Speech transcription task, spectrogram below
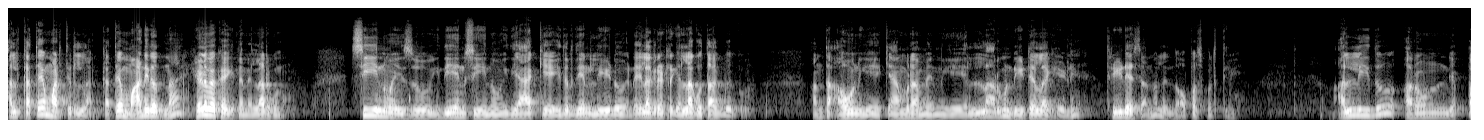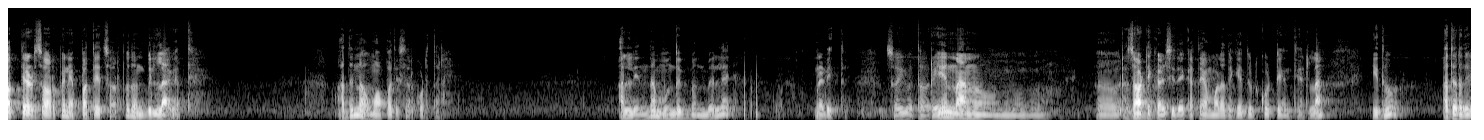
ಅಲ್ಲಿ ಕತೆ ಮಾಡ್ತಿರಲಿಲ್ಲ. ಕತೆ ಮಾಡಿರೋದನ್ನ ಹೇಳಬೇಕಾಗಿತ್ತು ನಾನು ಎಲ್ಲರಿಗೂ ಸೀನ್ ವೈಸು ಇದೇನು ಸೀನು ಇದು ಯಾಕೆ ಇದ್ರದ್ದೇನು ಲೀಡು ಡೈಲಾಗ್ ರೈಟ್ರಿಗೆ ಎಲ್ಲ ಗೊತ್ತಾಗಬೇಕು. ಅಂತ ಅವನಿಗೆ, ಕ್ಯಾಮ್ರಾಮೆನ್ಗೆ ಎಲ್ಲರಿಗೂ ಡೀಟೇಲಾಗಿ ಹೇಳಿ ತ್ರೀ ಡೇಸ್ ಆದಮೇಲೆ ಅಲ್ಲಿಂದ ವಾಪಸ್ ಬರ್ತೀವಿ. ಅಲ್ಲಿ ಇದು ಅರೌಂಡ್ ಎಪ್ಪತ್ತೆರಡು ಸಾವಿರ ರೂಪಾಯಿ, ಎಪ್ಪತ್ತೈದು ಸಾವಿರ ರೂಪಾಯಿ ಒಂದು ಬಿಲ್ ಆಗುತ್ತೆ. ಅದನ್ನು ಉಮಾಪತಿ ಸರ್ ಕೊಡ್ತಾರೆ. ಅಲ್ಲಿಂದ ಮುಂದಕ್ಕೆ ಬಂದಮೇಲೆ ನಡೀತು. ಸೊ ಇವತ್ತು ಅವ್ರು ಏನು ನಾನು ರೆಸಾರ್ಟಿಗೆ ಕಳಿಸಿದೆ ಕತೆ ಮಾಡೋದಕ್ಕೆ ದುಡ್ಡು ಕೊಟ್ಟೆ ಅಂತಿರಲ್ಲ, ಇದು ಅದರದೇ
